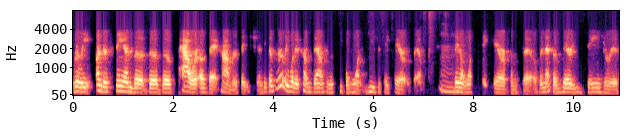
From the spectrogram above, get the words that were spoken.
really understand the the the power of that conversation because really what it comes down to is people want you to take care of them. Mm-hmm. They don't want to take care of themselves, and that's a very dangerous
